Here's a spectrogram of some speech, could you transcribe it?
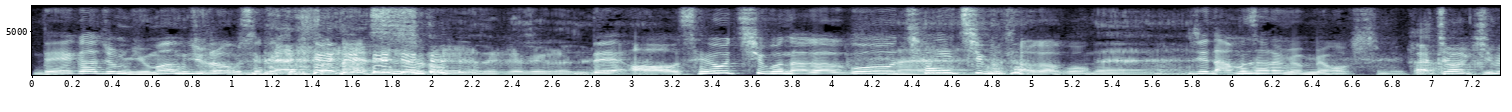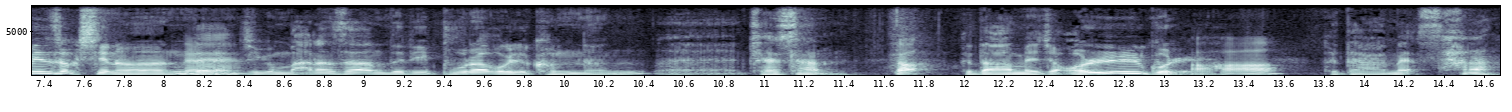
내가 좀 유망주라고 생각했어요. 내 스스로. 네, 네, 그죠, 그죠. 근데 어, 세호 치고 나가고 네. 창희 치고 나가고 네. 이제 남은 사람이 몇명 없습니다. 하지만 김인석 씨는 네. 지금 많은 사람들이 부라고 일컫는 예, 재산, 아. 그 다음에 이제 얼굴, 아하. 그 다음에 사랑,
